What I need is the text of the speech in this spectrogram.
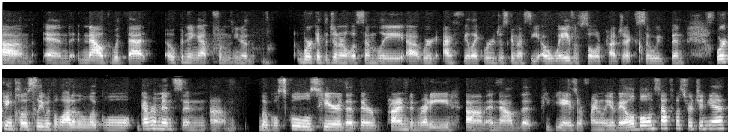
um, and now with that opening up from you know work at the General Assembly, uh, we're I feel like we're just going to see a wave of solar projects. So we've been working closely with a lot of the local governments and um, local schools here that they're primed and ready. Um, and now that PPAs are finally available in Southwest Virginia,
